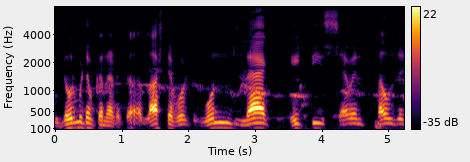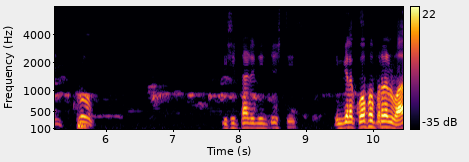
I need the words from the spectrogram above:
the government of Karnataka lost about one lakh eighty seven thousand crore is it ನಿಮಗೆಲ್ಲ ಕೋಪ ಬರಲ್ವಾ?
